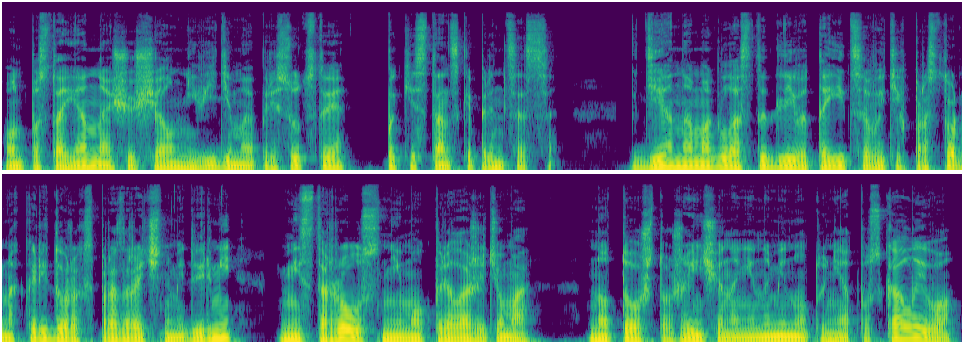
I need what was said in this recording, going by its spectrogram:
он постоянно ощущал невидимое присутствие пакистанской принцессы. Где она могла стыдливо таиться в этих просторных коридорах с прозрачными дверьми, мистер Роуз не мог приложить ума. Но то, что женщина ни на минуту не отпускала его,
